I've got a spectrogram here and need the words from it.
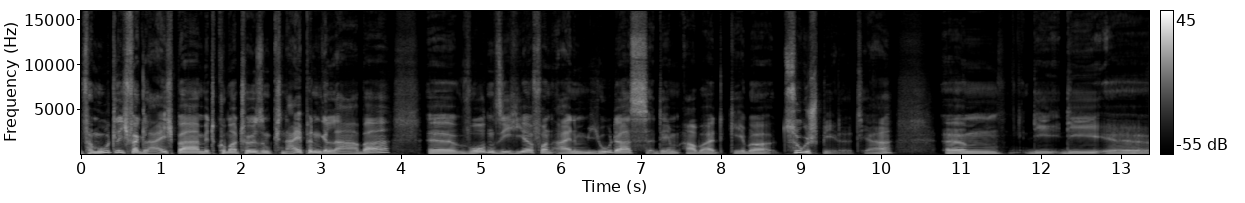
vermutlich vergleichbar mit komatösem Kneipengelaber, äh, wurden sie hier von einem Judas, dem Arbeitgeber, zugespielt, ja. Ähm, die, die, äh,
